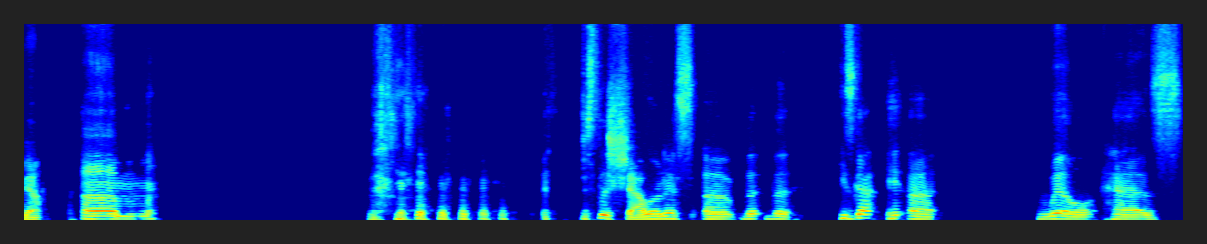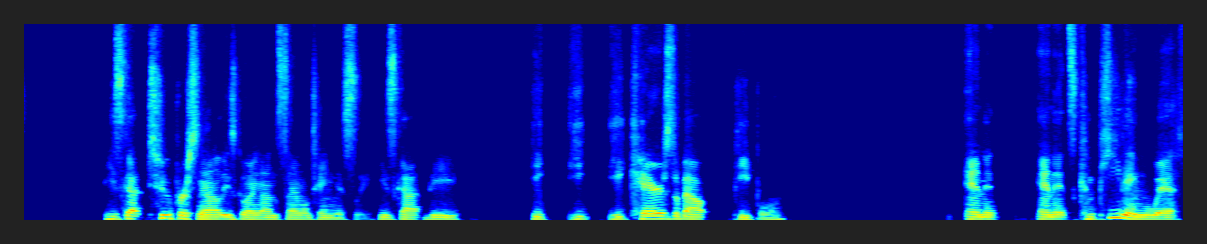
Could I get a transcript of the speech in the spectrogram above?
Yeah. Um, just the shallowness of the, the, he's got, uh, Will has he's got two personalities going on simultaneously. He's got the he he he cares about people and it and it's competing with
